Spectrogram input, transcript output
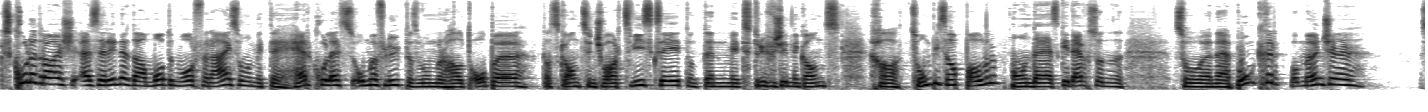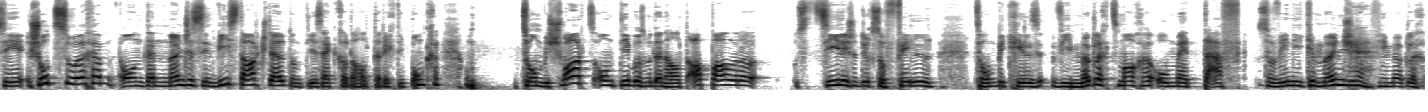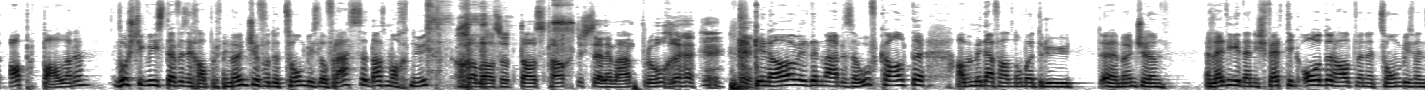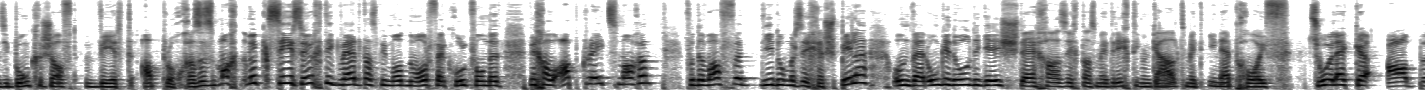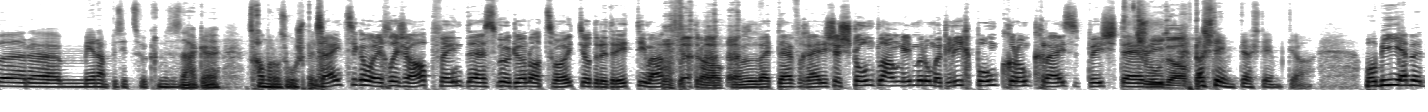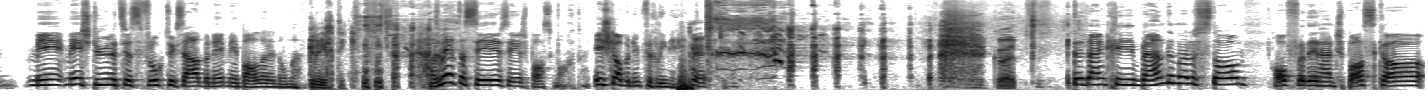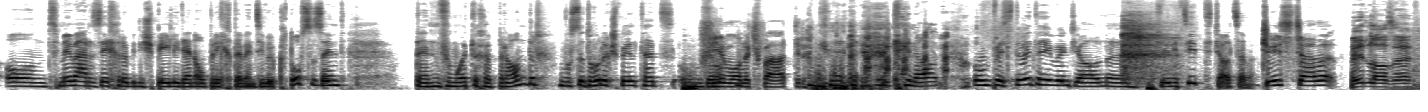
Das Coole daran ist, es erinnert an Modern Warfare 1, wo man mit der Herkules rumfliegt, also wo man halt oben das Ganze in schwarz-weiß sieht und dann mit drei verschiedenen Guns kann Zombies abballern. Und äh, es gibt einfach so einen, so einen Bunker, wo die Menschen sie Schutz suchen und dann Menschen sind weiß dargestellt und die säckeln da halt den richtigen Bunker und Zombies schwarz und die muss man dann halt abballern. Das Ziel ist natürlich, so viele Zombie-Kills wie möglich zu machen und man darf so wenige Menschen wie möglich abballern. Lustigweise dürfen sich aber die Menschen von den Zombies fressen, das macht nichts. Kann man also das taktisches Element brauchen. genau, weil dann werden sie aufgehalten, aber man darf halt nur drei äh, Menschen erledigen, dann ist fertig. Oder halt, wenn ein Zombies, wenn sie Bunker schafft, wird abbrochen. Also es macht wirklich sehr süchtig, wer das bei Modern Warfare cool gefunden hat. Man kann auch Upgrades machen von den Waffen, die tut man sich erspielen. Und wer ungeduldig ist, der kann sich das mit richtigem Geld, mit In-App-Käufen zulegen, aber äh, wir haben bis jetzt wirklich müssen sagen, das kann man auch so spielen. Das Einzige, was ich ein bisschen schade finde, es würde ja noch eine zweite oder eine dritte Map vertragen. weil wenn du einfach eine Stunde lang immer um den gleichen Bunker umkreist bist, dann... True that. Das stimmt, das stimmt, ja. Wobei eben, wir, wir steuern das Flugzeug selber nicht, wir ballern nur. Richtig. Also mir hat das sehr, sehr Spass gemacht. Ist aber nicht für kleine Kinder. Gut. Dann denke ich, beenden wir es hier. Hoffe, ihr habt Spass gehabt und wir werden sicher über die Spiele dann auch berichten, wenn sie wirklich draußen sind. Dann vermutlich jemand anderes, der es da durchgespielt hat. Und, Vier ja, Monate später. genau. Und bis dorthin wünsche ich allen eine schöne Zeit. Ciao zusammen. Tschüss zusammen. Wiederhören.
